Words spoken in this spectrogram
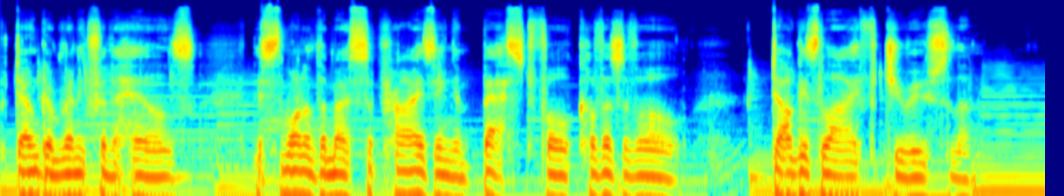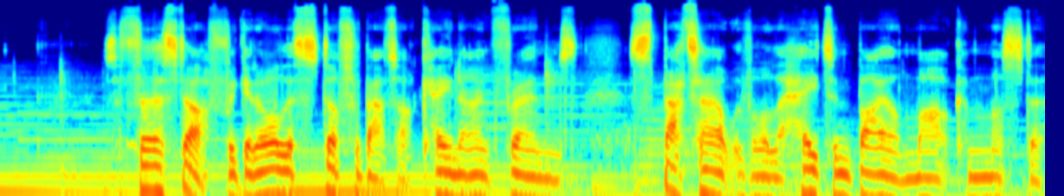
But don't go running for the hills. This is one of the most surprising and best fall covers of all Dog is Life, Jerusalem. So, first off, we get all this stuff about our canine friends, spat out with all the hate and bile Mark can muster.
